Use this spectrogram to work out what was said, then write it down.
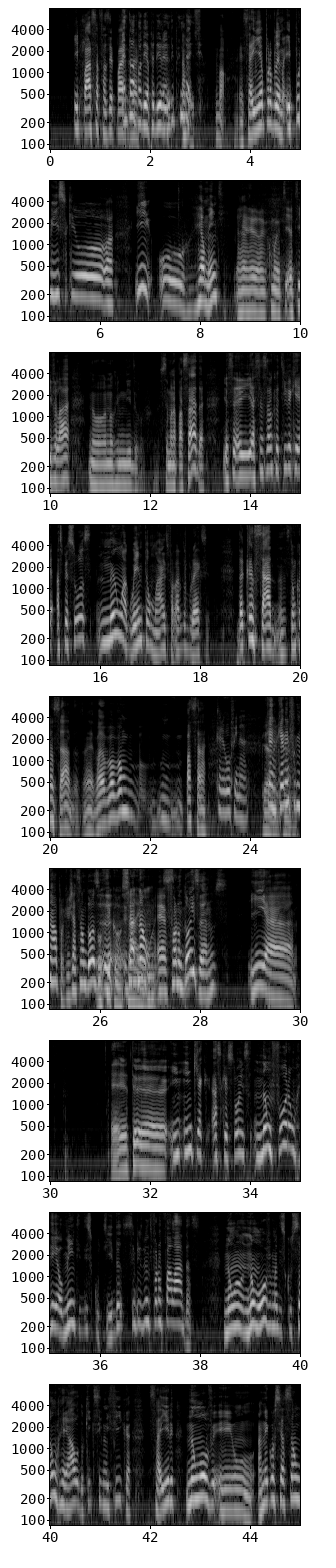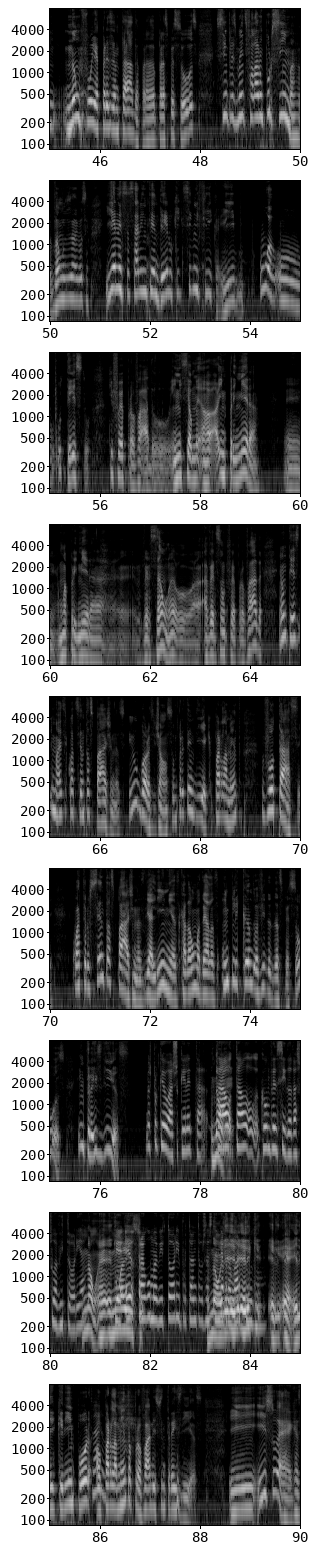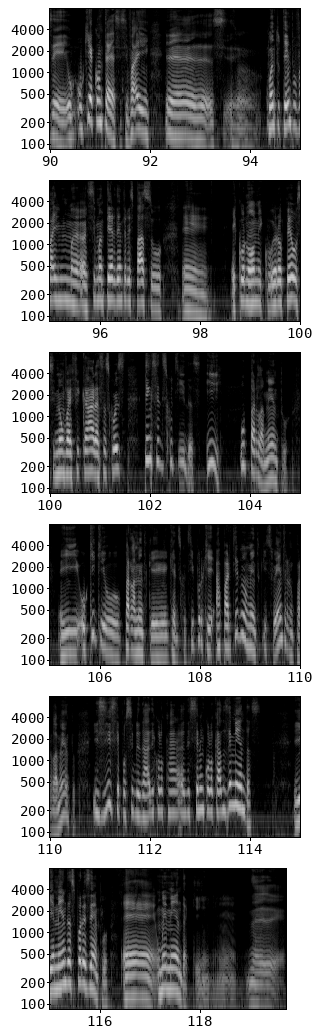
E passa a fazer parte Então da... podia pedir a independência. Ah, bom, esse aí é o problema. E por isso que o. E o realmente, é, como eu, eu tive lá no, no Reino Unido semana passada e a sensação que eu tive é que as pessoas não aguentam mais falar do Brexit. Tá cansado, estão cansadas. Né? Vamos passar. Querem um final. Querem, querem final, porque já são 12. Ficam, já, não, é, foram dois anos e uh, é, te, em, em, que as questões não foram realmente discutidas, simplesmente foram faladas. Não, não houve uma discussão real do que, que significa sair, não houve eh, um, a negociação não foi apresentada para, as pessoas, simplesmente falaram por cima, vamos negociar. E é necessário entender o que, que significa. E o, o, o texto que foi aprovado inicialmente em primeira uma primeira eh, versão, né, a, versão que foi aprovada, é um texto de mais de 400 páginas. E o Boris Johnson pretendia que o parlamento votasse 400 páginas de alíneas, cada uma delas implicando a vida das pessoas, em três dias. Mas porque eu acho que ele está tá, é... convencido da sua vitória. Não, é, não que é eu trago uma vitória e, portanto, vocês não, têm ele, aprovar ele, tudo. Ele, ele, é, ele queria impor claro. ao parlamento aprovar isso em três dias. E isso é, quer dizer, o, o que acontece? Se vai. É, se, quanto tempo vai se manter dentro do espaço é, econômico europeu, se não vai ficar, essas coisas têm que ser discutidas. E o parlamento. E o que, que o parlamento quer, discutir? Porque a partir do momento que isso entra no parlamento, existe a possibilidade de, colocar, de serem colocadas emendas. E emendas, por exemplo, é, uma emenda que, é,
